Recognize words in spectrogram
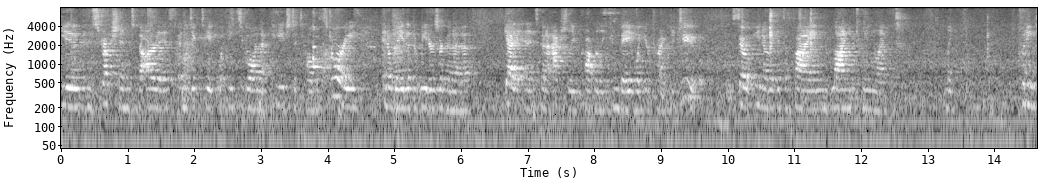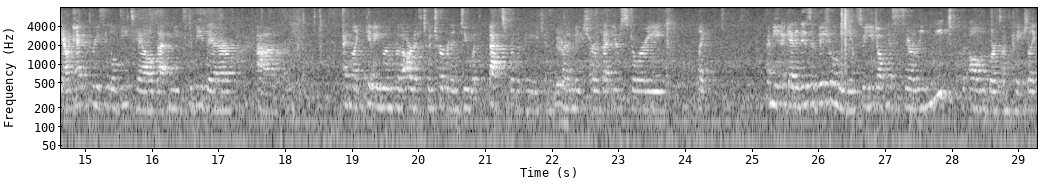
give instruction to the artist and dictate what needs to go on that page to tell the story in a way that the readers are gonna get it and it's gonna actually properly convey what you're trying to do. So, you know, like it's a fine line between like like putting down every single detail that needs to be there, um, and like giving room for the artist to interpret and do what's best for the page and Yeah. kind of make sure that your story, like, I mean, again, it is a visual medium, so you don't necessarily need to put all the words on page. Like,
